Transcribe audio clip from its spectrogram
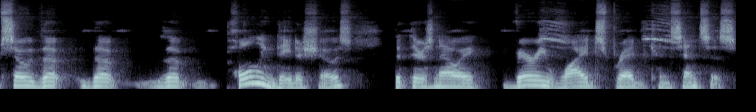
so the the the polling data shows that there's now a very widespread consensus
